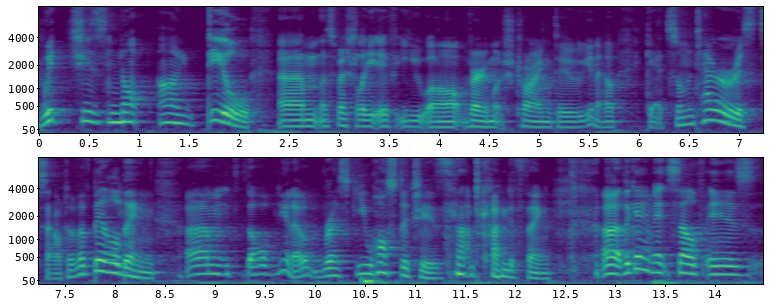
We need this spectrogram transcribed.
which is not ideal, um, especially if you are very much trying to, you know, get some terrorists out of a building, um, or, you know, rescue hostages, that kind of thing. Uh, the game itself is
